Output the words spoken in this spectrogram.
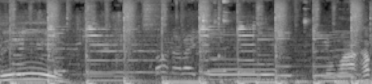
นี่ต้อนอะไรอยู่ลงมาครับ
